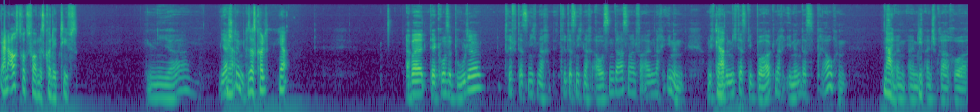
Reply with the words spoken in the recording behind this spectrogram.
eine Ausdrucksform des Kollektivs. Ja, ja, stimmt. Also das Koll ja, Aber der große Bruder trifft das nicht nach, tritt das nicht nach außen da, sondern vor allem nach innen. Und ich Ja. glaube nicht, dass die Borg nach innen das brauchen. nein, So ein, ein, die- ein Sprachrohr.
